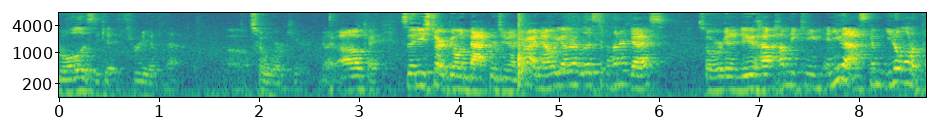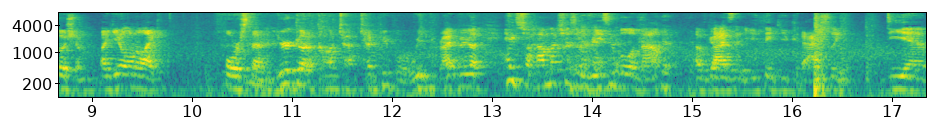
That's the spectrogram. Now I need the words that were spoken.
goal is to get three of them oh. to work here. You're like, oh, okay. So then you start going backwards. You're like, all right, now we got our list of 100 guys. So we're gonna do? How, how many can you? And you ask them. You don't want to push them. Like you don't want to like force them. You're gonna contact 10 people a week, right? But you're like, hey, so how much is a reasonable amount of guys that you think you could actually DM,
